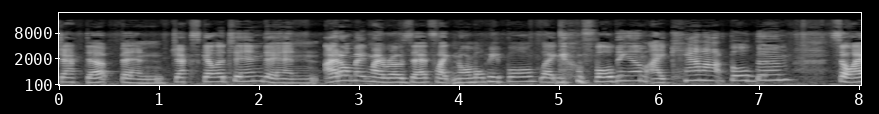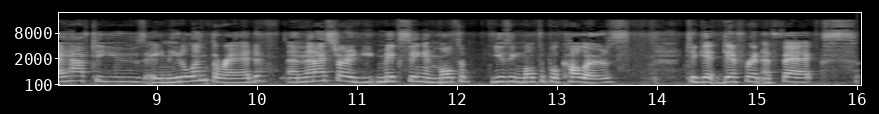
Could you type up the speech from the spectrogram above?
jacked up and jack skeletoned and I don't make my rosettes like normal people like folding them I cannot fold them so I have to use a needle and thread and then I started mixing and multi using multiple colors to get different effects.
